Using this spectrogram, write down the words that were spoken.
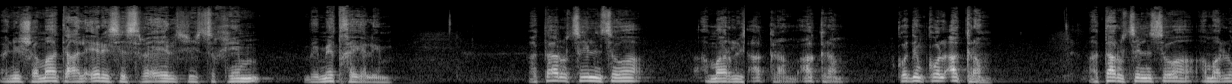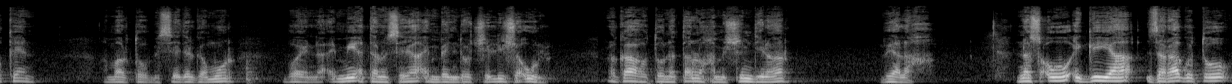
אני שמעתי על ארץ ישראל שצריכים באמת חיילים. אתה רוצה לנסוע? אמר לי, אכרם, אכרם, קודם כל אכרם. אתה רוצה לנסוע? אמר לו, כן. אמר, טוב, בסדר גמור, בואי, עם מי אתה נוסע? עם בן דוד שלי, שאול. לקח אותו, נתן לו חמישים דינר, והלך. נסעו, הגיע, זרק אותו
